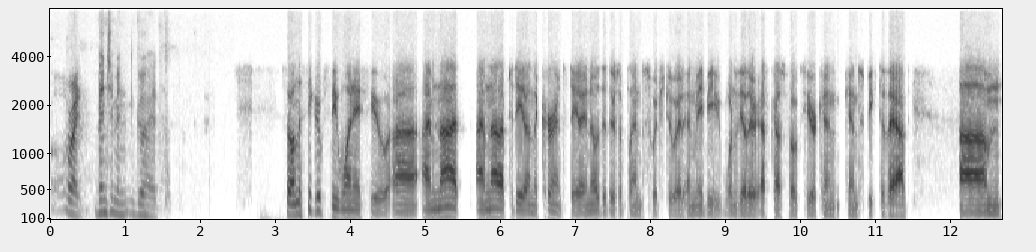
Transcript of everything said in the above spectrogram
All right, Benjamin, go ahead. So on the C groups v1 issue, uh, I'm not I'm not up to date on the current state. I know that there's a plan to switch to it, and maybe one of the other FCOS folks here can can speak to that. Um,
